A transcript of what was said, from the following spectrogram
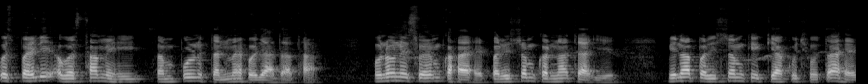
उस पहली अवस्था में ही संपूर्ण तन्मय हो जाता था। उन्होंने स्वयं कहा है, परिश्रम करना चाहिए। बिना परिश्रम के क्या कुछ होता है?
